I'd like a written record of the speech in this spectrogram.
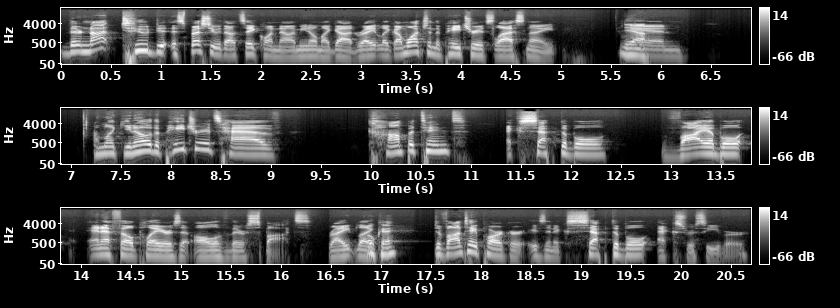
they're not too, di- especially without Saquon now. I mean, oh my god, right? Like I'm watching the Patriots last night, Yeah. and I'm like, you know, the Patriots have competent, acceptable, viable NFL players at all of their spots, right? Like okay. DeVante Parker is an acceptable X receiver.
